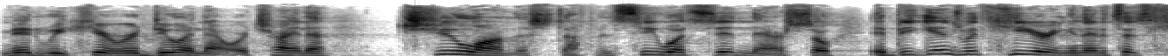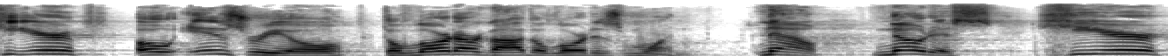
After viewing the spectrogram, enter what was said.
midweek here, we're doing that. We're trying to chew on this stuff and see what's in there. So it begins with hearing, and then it says, Hear, O Israel, the Lord our God, the Lord is one. Now, notice, hear,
